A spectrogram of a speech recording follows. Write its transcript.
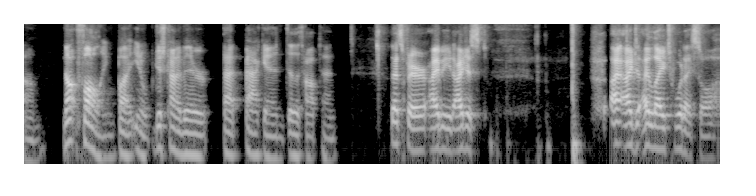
um, not falling, but you know, just kind of there that back end to the top ten. That's fair. I mean, I just I, I I liked what I saw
